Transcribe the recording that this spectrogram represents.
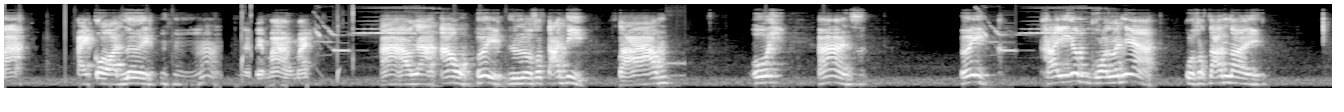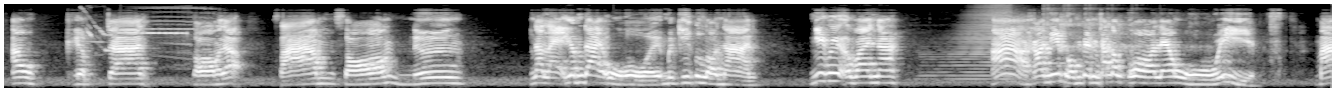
มาไปก่อนเลยเหนื่อยไปมากไหมอ่าเอาละเอาเฮ้ยเราสตาร์ทดิสามโอ้ยห้าเฮ้ย ใครเริ่มก่อนวะเนี่ย กดสตาร์ทหน่อย เอาเกือบจะสองแล้วสามสองหนึ่งนั่นแหละเริ่มได้โอ้โหเมื่อกี้กูรอนานนี่ไม่เอาไว้นะอ่าคราวนี้ผมเป็นฆาตกรแล้วโอ้โหยมา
